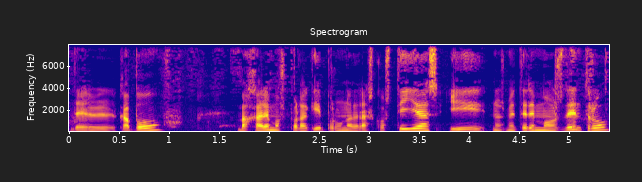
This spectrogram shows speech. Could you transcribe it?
del capó. Bajaremos por aquí, por una de las costillas y nos meteremos dentro,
